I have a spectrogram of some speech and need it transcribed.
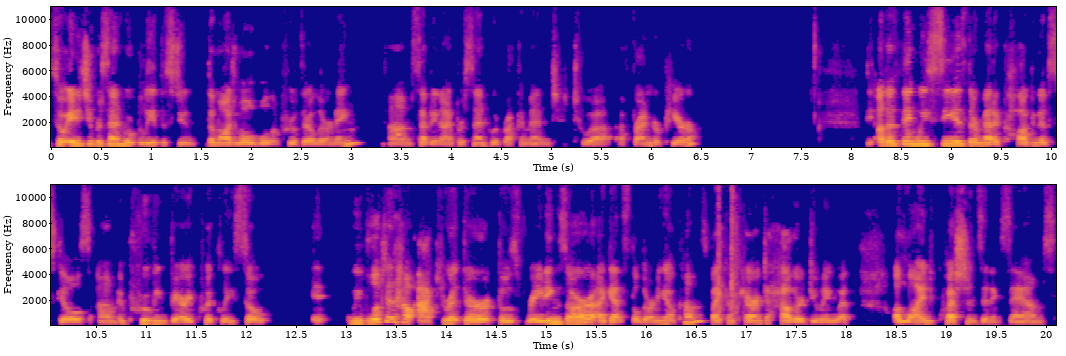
so 82% who believe the student, the module will improve their learning, 79% um, who would recommend to a, a, friend or peer. The other thing we see is their metacognitive skills um, improving very quickly. So it, we've looked at how accurate their those ratings are against the learning outcomes by comparing to how they're doing with aligned questions and exams.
